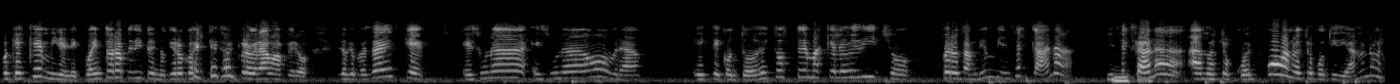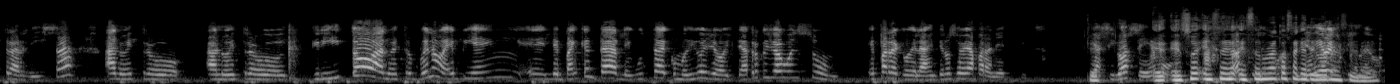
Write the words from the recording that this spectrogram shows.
Porque es que, miren, les cuento rapidito y no quiero cogerte todo el programa, pero lo que pasa es que es una, es una obra este, con todos estos temas que les he dicho, pero también bien cercana bien cercana a nuestro cuerpo, a nuestro cotidiano, a nuestra risa, a nuestro, a nuestro grito, a nuestro, bueno, es bien, eh, les va a encantar, les gusta, como digo yo, el teatro que yo hago en Zoom es para que la gente no se vea para Netflix. Y así lo hacemos. Eh, eso, esa, es una cosa que te iba a mencionar.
